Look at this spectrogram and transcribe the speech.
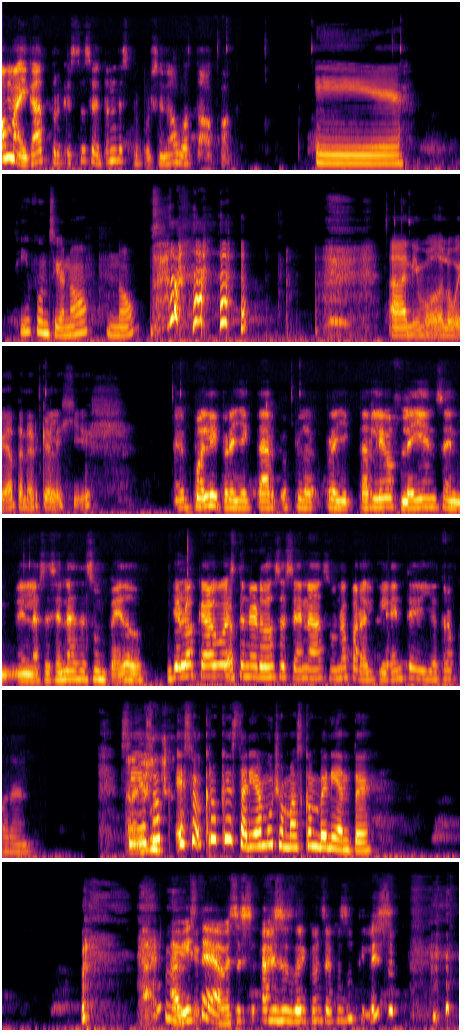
Oh my god, ¿por qué esto se ve tan desproporcionado? What the fuck. Eh... ¿Sí funcionó? No. ah, ni modo, lo voy a tener que elegir. Eh, Poli, proyectar, pro- proyectar League of Legends en, en las escenas es un pedo. Yo lo que hago es tener dos escenas, una para el cliente y otra para... Sí, Ay. eso, eso creo que estaría mucho más conveniente. ¿Ah, viste? A veces, a veces doy consejos útiles.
